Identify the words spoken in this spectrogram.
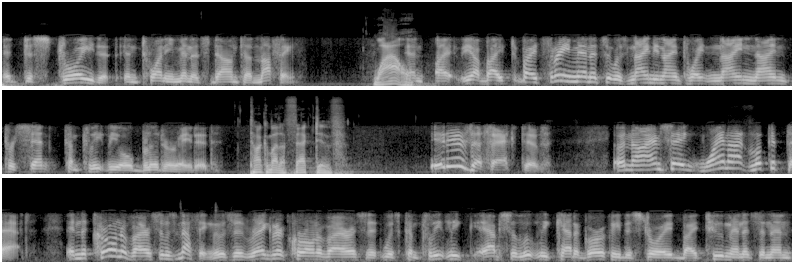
It destroyed it in 20 minutes down to nothing. Wow. And by yeah, by by three minutes, it was ninety nine point nine nine percent completely obliterated. Talk about effective. It is effective. Uh, now I'm saying, why not look at that? And the coronavirus, it was nothing. It was a regular coronavirus. It was completely, absolutely, categorically destroyed by two minutes, and then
